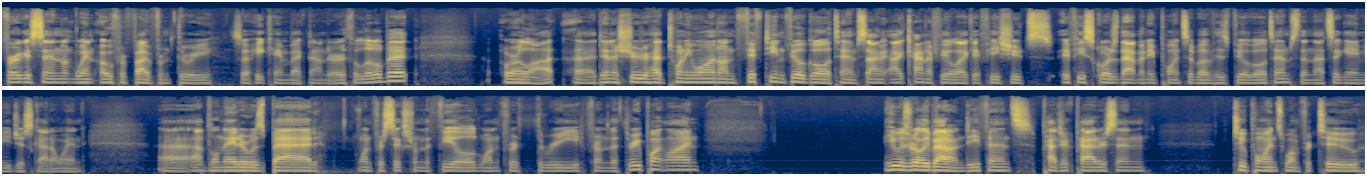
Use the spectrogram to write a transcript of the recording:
Ferguson went 0 for 5 from three, so he came back down to earth a little bit or a lot. Uh, Dennis Schroeder had 21 on 15 field goal attempts. I, I kind of feel like if he shoots, if he scores that many points above his field goal attempts, then that's a game you just got to win. Uh, Abdel Nader was bad, one for six from the field, one for three from the three point line. He was really bad on defense. Patrick Patterson, two points, one for two.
